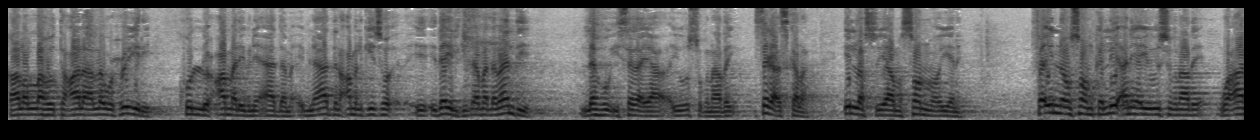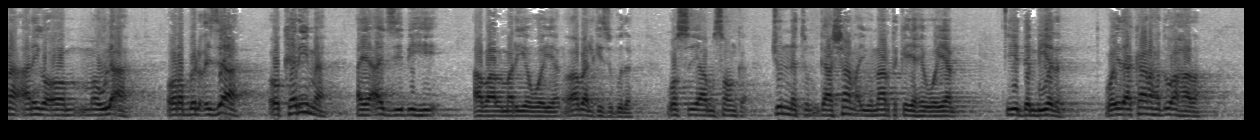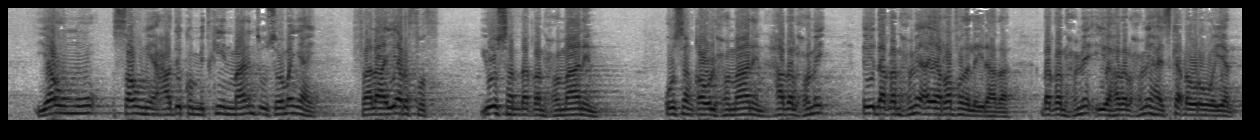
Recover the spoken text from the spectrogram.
qaala allahu tacala alla wuxuu yidhi kullu camal ibni aadama ibni aadam camalkiisa idaylkiisa ama dhammaantii lahu isaga ayuu u sugnaaday. Isagaa iskala ila siyaama soon mooyane fa inahu soomka lii ani ayuu sugnaaday wa ana aniga oo mawle ah oo rabulcize ah oo kariima ayaa ajzi bihi abaalmaryo weeyaan oo abaalkiisa guda wasiyaamu soonka. Junnatun gaashaan ayuu naarta ka yahay weeyaan. Iyo dembiyada. Waidaa kaana hadduu ahaado yowmu sawmi axadikum midkiin maalinta uu sooman yahay falaa yarfud yuusan dhaqan xumaanin. Uusan qowl xumaanin hadal xumi. Iyo dhaqan xumi ayaa rafad la yidhahdaa dhaqan xumi iyo hadal xumi ha iska dhowro weeyaan.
